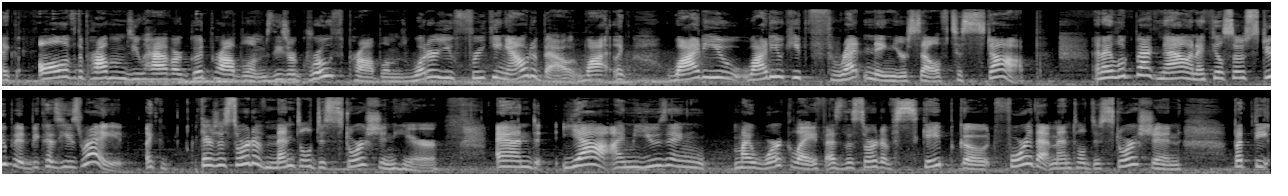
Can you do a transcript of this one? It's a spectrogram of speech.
Like, all of the problems you have are good problems. These are growth problems. What are you freaking out about? Why, like, why do you, why do you keep threatening yourself to stop? And I look back now and I feel so stupid because he's right. Like, there's a sort of mental distortion here. And yeah, I'm using my work life as the sort of scapegoat for that mental distortion. But the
